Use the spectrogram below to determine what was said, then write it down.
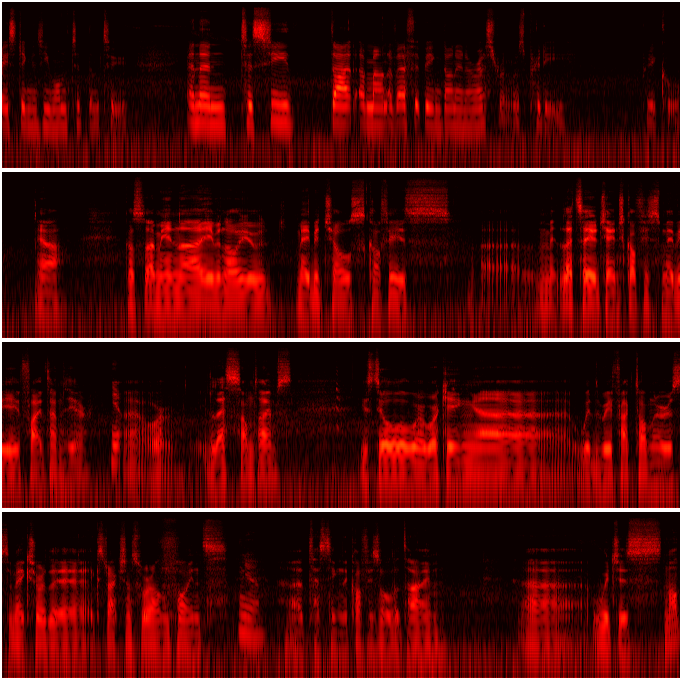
tasting as you wanted them to, and then to see that amount of effort being done in a restaurant was pretty pretty cool. Yeah, because I mean, uh, even though you maybe chose coffees, uh, let's say you change coffees maybe five times a year, Yep. uh, or less sometimes, you still were working uh, with refractometers to make sure the extractions were on point, Yeah. uh, testing the coffees all the time. Uh, which is not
